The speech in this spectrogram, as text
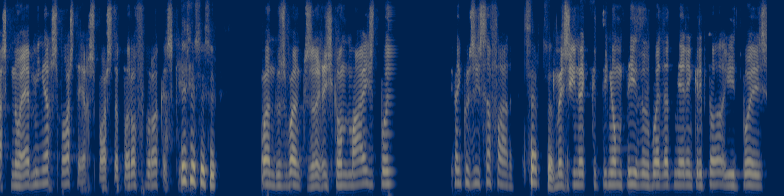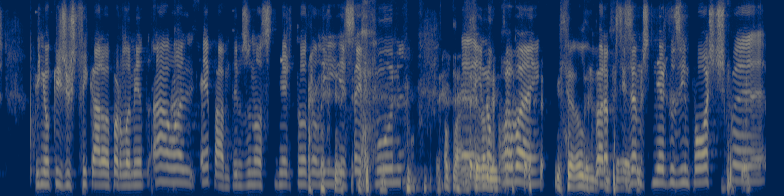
acho que não é a minha resposta, é a resposta para o Febrocas. Que sim, sim, sim. Quando os bancos arriscam demais, depois tem que os ir safar. Certo, certo. Imagina que tinham metido bué de dinheiro em cripto e depois tinham que justificar ao Parlamento: ah, olha, é pá, metemos o nosso dinheiro todo ali em safe moon uh, e não correu bem. Lindo, Agora precisamos de dinheiro dos impostos para,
